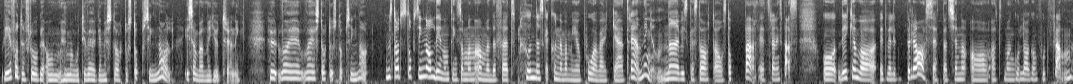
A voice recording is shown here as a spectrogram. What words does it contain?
Vi har fått en fråga om hur man går tillväga med start och stoppsignal i samband med ljudträning. Hur, vad, är, vad är start och stoppsignal? Start och stoppsignal det är någonting som man använder för att hunden ska kunna vara med och påverka träningen. När vi ska starta och stoppa ett träningspass. Och Det kan vara ett väldigt bra sätt att känna av att man går lagom fort fram.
